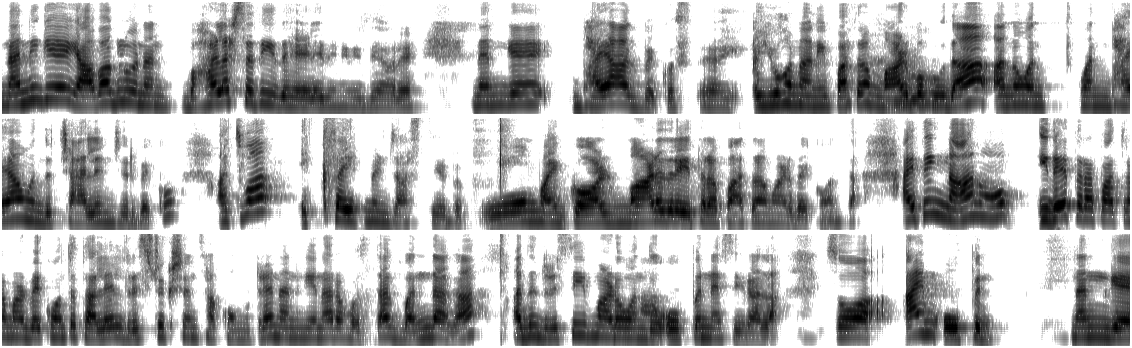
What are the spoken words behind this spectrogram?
ನನಗೆ ಯಾವಾಗ್ಲೂ ನಾನು ಬಹಳಷ್ಟು ಸತಿ ಇದು ಹೇಳಿದೀನಿ ವಿದ್ಯಾ ಅವ್ರೆ. ನನ್ಗೆ ಭಯ ಆಗ್ಬೇಕು. ಅಯ್ಯೋ, ನಾನು ಈ ಪಾತ್ರ ಮಾಡಬಹುದಾ ಅನ್ನೋ ಒಂದ್ ಒಂದ್ ಭಯ, ಒಂದು ಚಾಲೆಂಜ್ ಇರ್ಬೇಕು. ಅಥವಾ ಎಕ್ಸೈಟ್ಮೆಂಟ್ ಜಾಸ್ತಿ ಇರ್ಬೇಕು. ಓ ಮೈ ಗಾಡ್ ಮಾಡಿದ್ರೆ ಈ ತರ ಪಾತ್ರ ಮಾಡ್ಬೇಕು ಅಂತ. ಐ ಥಿಂಕ್ ನಾನು ಇದೇ ತರ ಪಾತ್ರ ಮಾಡ್ಬೇಕು ಅಂತ ತಲೆಯಲ್ಲಿ ರೆಸ್ಟ್ರಿಕ್ಷನ್ಸ್ ಹಾಕೊಂಡ್ಬಿಟ್ರೆ ನನ್ಗೆ ಏನಾರ ಹೊಸದಾಗಿ ಬಂದಾಗ ಅದನ್ನ ರಿಸೀವ್ ಮಾಡೋ ಒಂದು ಓಪನ್ನೆಸ್ ಇರಲ್ಲ. ಸೊ ಐ ಆಮ್ ಓಪನ್ ನನ್ಗೆ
